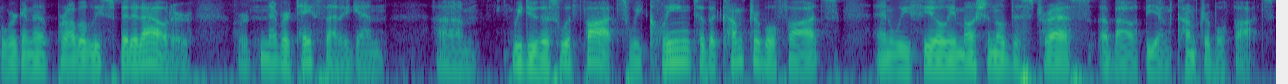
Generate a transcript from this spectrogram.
we're going to probably spit it out or, or never taste that again. Um, we do this with thoughts. We cling to the comfortable thoughts and we feel emotional distress about the uncomfortable thoughts.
